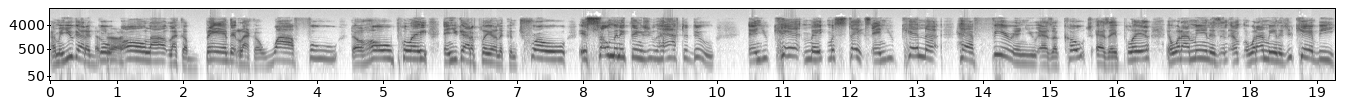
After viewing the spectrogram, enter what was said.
I mean, you got to go right. all out like a bandit, like a wild fool, the whole play, and you got to play under control. It's so many things you have to do, and you can't make mistakes, and you cannot have fear in you as a coach, as a player. And what I mean is, um, what I mean is, you can't be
